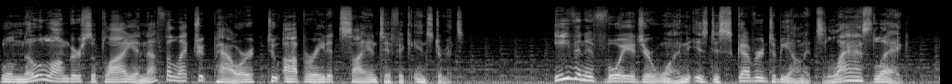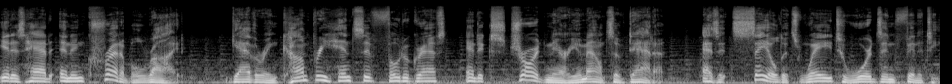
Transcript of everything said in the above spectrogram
will no longer supply enough electric power to operate its scientific instruments. Even if Voyager 1 is discovered to be on its last leg, it has had an incredible ride, gathering comprehensive photographs and extraordinary amounts of data as it sailed its way towards infinity.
